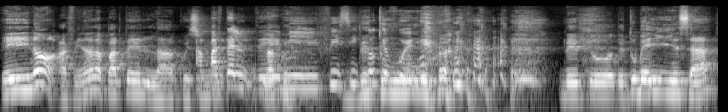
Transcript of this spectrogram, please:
Y, no, al final aparte la cuestión... Aparte de mi físico de que fue. de tu, de tu belleza.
